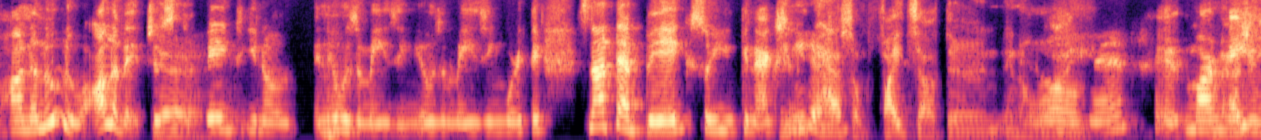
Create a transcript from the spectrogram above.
Honolulu, all of it, just yeah. big, you know, and it was amazing. It was amazing, worth it. It's not that big, so you can actually you need to have some fights out there in, in Hawaii. Oh man, uh, Marv Nation,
